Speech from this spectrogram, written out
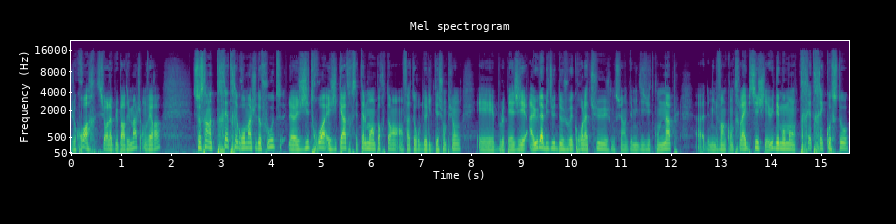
je crois, sur la plupart du match, on verra. Ce sera un très très gros match de foot. Le J3 et J4, c'est tellement important en phase de groupe de Ligue des Champions. Et le PSG a eu l'habitude de jouer gros là-dessus. Je me souviens en 2018 contre Naples, 2020 euh, contre Leipzig. Il y a eu des moments très très costauds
